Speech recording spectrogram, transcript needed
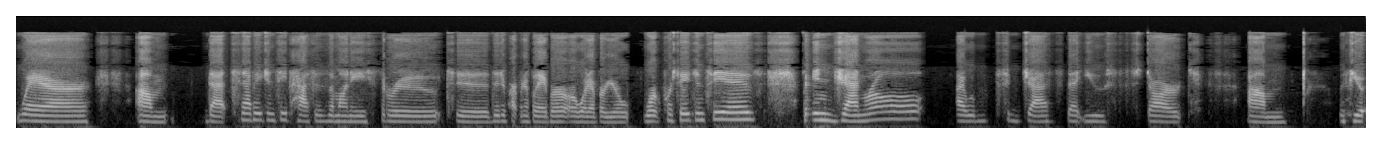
where um, that SNAP agency passes the money through to the Department of Labor or whatever your workforce agency is. But in general, I would suggest that you start um, with your,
